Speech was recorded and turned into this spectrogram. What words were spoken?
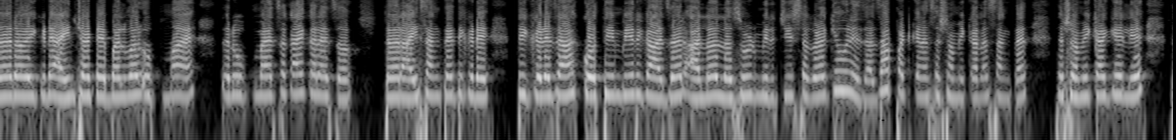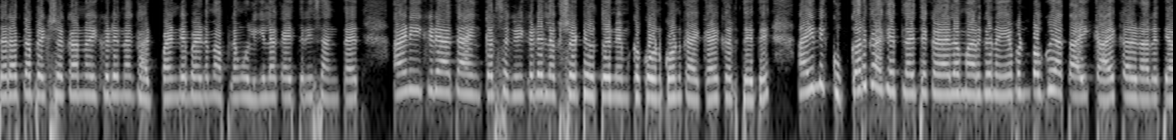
तर इकडे आईंच्या टेबलवर उपमा आहे. तर उपम्याचं काय करायचं? तर आई सांगते तिकडे तिकडे जा कोथिंबीर गाजर आलं लसूण मिरची सगळं घेऊन ये जा. जा पटकन असं श्रमिकांना सांगतात. तर श्रमिका गेलीये तर आता प्रेक्षकांनो इकडे ना घाटपांडे मॅडम आपल्या मुलगीला काहीतरी सांगतायत. आणि इकडे आता अँकर सगळीकडे लक्ष ठेवतोय नेमकं कोण कोण काय काय करते ते. आईने कुकर का घेतलाय ते कळायला मार्ग नाहीये. पण बघूया आता आई काय करणार आहे त्या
